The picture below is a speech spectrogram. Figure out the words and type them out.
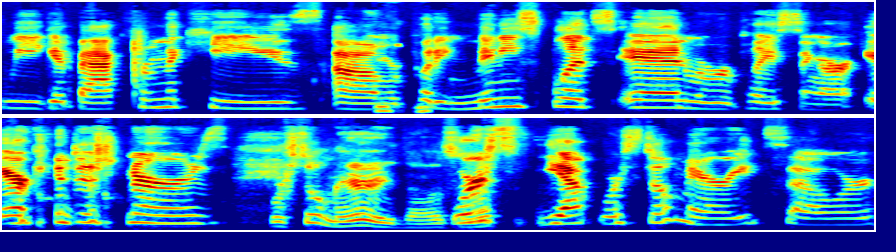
we get back from the keys. Um, we're putting mini splits in. We're replacing our air conditioners. We're still married though. So we're that's- yep, we're still married, so we're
